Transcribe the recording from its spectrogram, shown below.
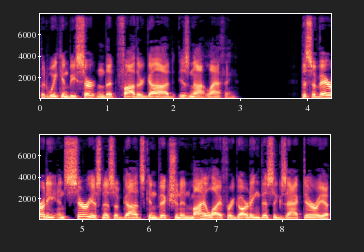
but we can be certain that Father God is not laughing. The severity and seriousness of God's conviction in my life regarding this exact area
